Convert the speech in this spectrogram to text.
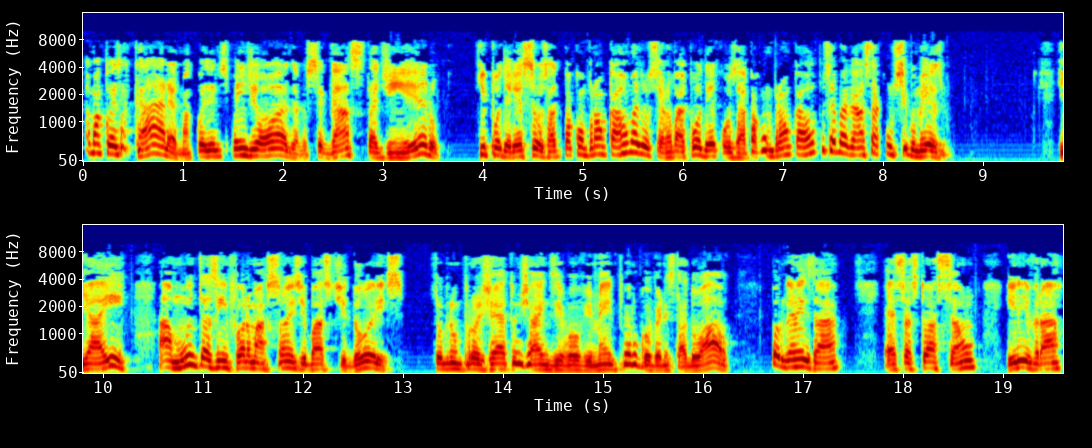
é uma coisa cara, é uma coisa dispendiosa. Você gasta dinheiro que poderia ser usado para comprar um carro, mas você não vai poder usar para comprar um carro, você vai gastar consigo mesmo. E aí, há muitas informações de bastidores sobre um projeto já em desenvolvimento pelo governo estadual para organizar essa situação e livrar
